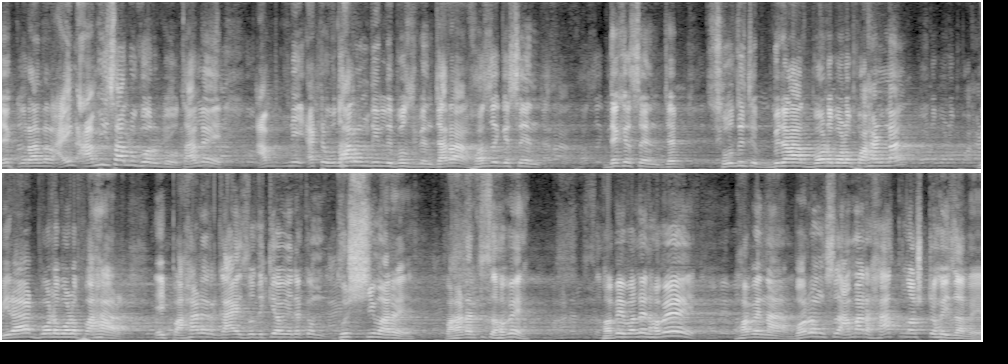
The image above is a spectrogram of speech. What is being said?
যে, কোরআনের আইন আমি চালু করব। তাহলে আপনি একটা উদাহরণ দিলে বুঝবেন, যারা হজে গেছেন দেখেছেন যে সৌদিতে বিরাট বড় বড় পাহাড় না? বিরাট বড় বড় পাহাড়। এই পাহাড়ের গায়ে যদি কেউ এরকম ঘুষি মারে, পাহাড়ের কিছু হবে? হবে বলেন, হবে? হবে না। বরঞ্চ আমার হাত নষ্ট হয়ে যাবে।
